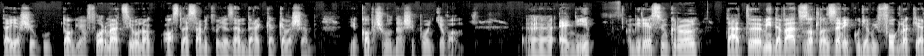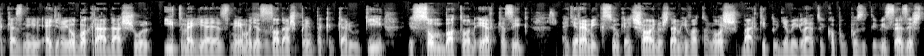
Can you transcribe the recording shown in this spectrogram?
teljes jogú tagja a formációnak, azt leszámítva, hogy az emberekkel kevesebb ilyen kapcsolódási pontja van. Ennyi a mi részünkről, tehát minden változatlan, zenék ugyanúgy fognak érkezni, egyre jobbak ráadásul. Itt megjegyezném, hogy ez az adás pénteken kerül ki, és szombaton érkezik egy remixünk, egy sajnos nem hivatalos, bár ki tudja, még lehet, hogy kapunk pozitív visszajelzést,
